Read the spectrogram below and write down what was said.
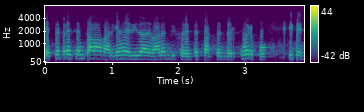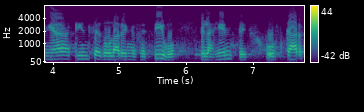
Este presentaba varias heridas de bala en diferentes partes del cuerpo y tenía 15 dólares en efectivo. El agente Oscar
